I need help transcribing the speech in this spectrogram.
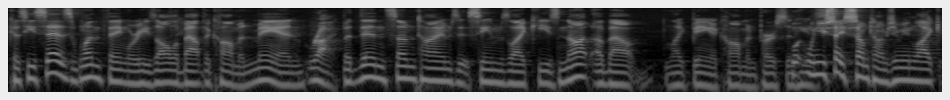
because he says one thing where he's all about the common man, Right. But then sometimes it seems like he's not about like being a common person. When when you say sometimes, you mean like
